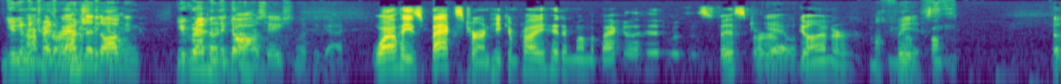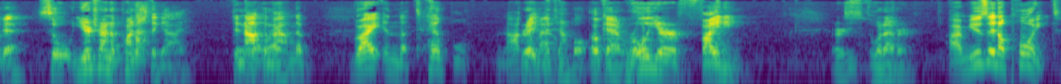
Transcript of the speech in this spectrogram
you're gonna I'm try to grabbing punch the, the dog guy. and You're grabbing the dog. conversation with the guy. while his back's turned he can probably hit him on the back of the head with his fist or Yeah, with gun or My you know, fist. something Okay, so you're trying to punch the guy to knock Yeah, him right out, In the, right in the temple. Knock right him in the temple. Okay, roll your fighting or whatever. I'm using a point.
